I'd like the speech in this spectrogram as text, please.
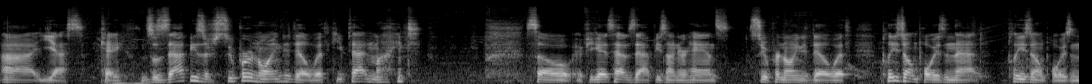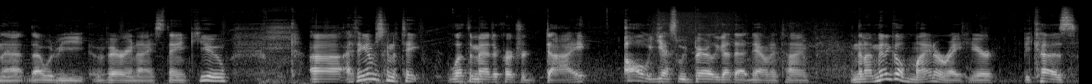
Uh, yes. Okay, so zappies are super annoying to deal with. Keep that in mind. So if you guys have zappies on your hands, super annoying to deal with. Please don't poison that. Please don't poison that. That would be very nice. Thank you. Uh, I think I'm just going to take let the magic archer die. Oh, yes, we barely got that down in time. And then I'm going to go miner right here because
